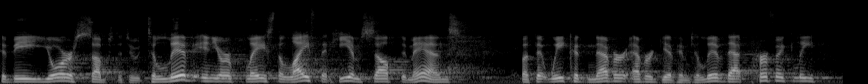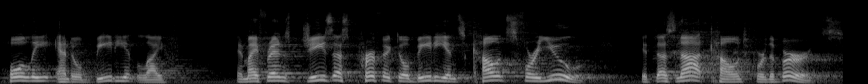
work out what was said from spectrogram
to be your substitute, to live in your place the life that he himself demands, but that we could never, ever give him, to live that perfectly holy and obedient life. And my friends, Jesus' perfect obedience counts for you. It does not count for the birds.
